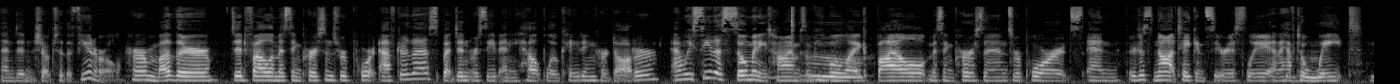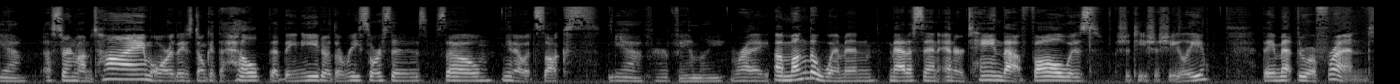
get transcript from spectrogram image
and didn't show up to the funeral. Her mother did file a missing persons report after this, but didn't receive any help locating her daughter. And we see this so many times when people oh. like file missing persons reports and they're just not taken seriously and they have to mm-hmm. wait Yeah. a certain amount of time or they just don't get the help that they need or the resources. So, you know, it sucks. Yeah, for her family. Right. Among the women Madison entertained that fall was Shatisha Sheely. They met through a friend.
